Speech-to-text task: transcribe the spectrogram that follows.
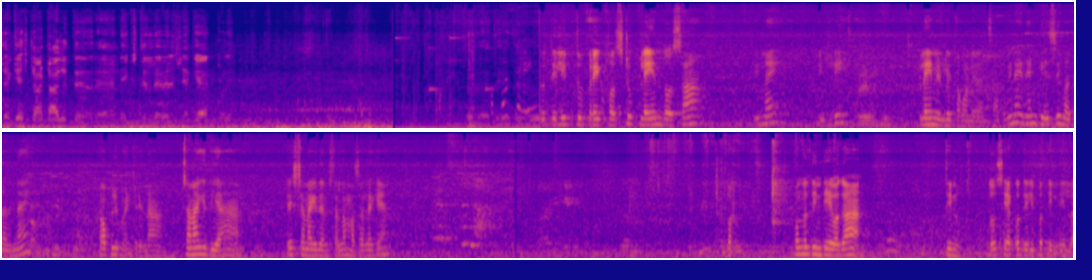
ಸೆಕೆ ಸ್ಟಾರ್ಟ್ ಆಗುತ್ತೆ ಅಂದ್ರೆ ನೆಕ್ಸ್ಟ್ ಲೆವೆಲ್ ಸೆಕೆ ಅನ್ಕೊಳ್ಳಿ. ದಿಲೀಪ್ದು breakfast plain dosa Vinay idli? Plain idli ತೊಗೊಂಡಿದ್ದಾನೆ ಸಾಕು. ವಿನಯ್ ಇದೇನು ಕೇಸರಿ ಬಾತ ವಿನಯ್? ಕಾಂಪ್ಲಿಮೆಂಟ್ರಿನಾ? ಚೆನ್ನಾಗಿದೆಯಾ? ಟೇಸ್ಟ್ ಚೆನ್ನಾಗಿದೆ ಅನ್ಸಲ್ಲ ಮಸಾಲೆಗೆ? ಬಾ ಪೊಂಗಲ್ ತಿಂತೀಯ ಇವಾಗ? ತಿನ್ನು. ದೋಸೆ ಹಾಕೋ ದಿಲೀಪ ತಿಂದಿಲ್ಲ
